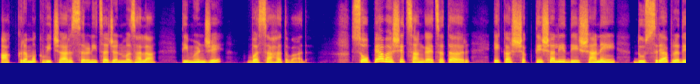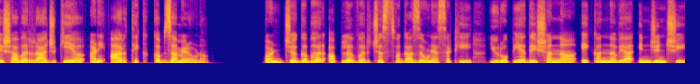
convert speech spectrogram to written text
आक्रमक विचारसरणीचा जन्म झाला ती म्हणजे वसाहतवाद. सोप्या भाषेत सांगायचं तर एका शक्तिशाली देशाने दुसऱ्या प्रदेशावर राजकीय आणि आर्थिक कब्जा मिळवणं. पण जगभर आपलं वर्चस्व गाजवण्यासाठी युरोपीय देशांना एका नव्या इंजिनची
